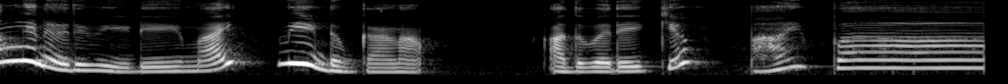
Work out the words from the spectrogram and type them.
അങ്ങനെ ഒരു വീഡിയോയുമായി വീണ്ടും കാണാം. അതുവരേക്കും. Bye bye.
